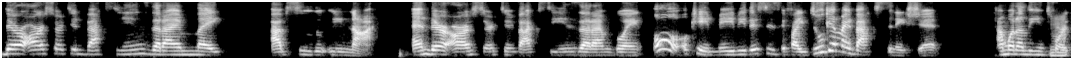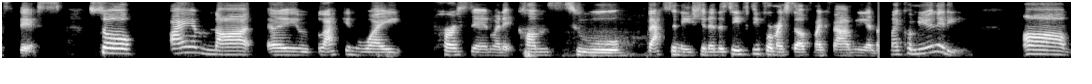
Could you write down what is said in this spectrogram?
there are certain vaccines that I'm like, absolutely not. And there are certain vaccines that I'm going, oh, okay, maybe this is if I do get my vaccination, I'm gonna lean Mhm. towards this. So I am not a black and white person when it comes to vaccination and the safety for myself, my family, and my community. Um,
